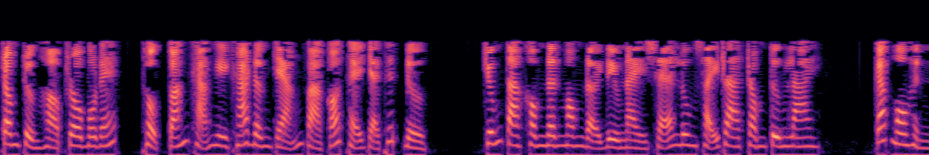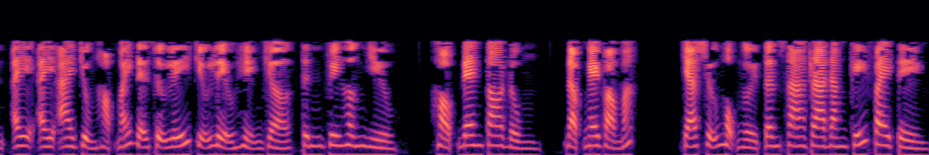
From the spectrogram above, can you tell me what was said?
Trong trường hợp Robodev, thuật toán khả nghi khá đơn giản và có thể giải thích được. Chúng ta không nên mong đợi điều này sẽ luôn xảy ra trong tương lai. Các mô hình AI dùng học máy để xử lý dữ liệu hiện giờ tinh vi hơn nhiều. Hộp đen to đùng, đập ngay vào mắt. Giả sử một người tên Sarah đăng ký vay tiền.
